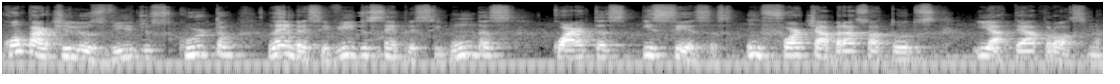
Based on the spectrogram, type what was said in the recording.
compartilhem os vídeos, curtam. Lembre-se, vídeos sempre segundas, quartas e sextas. Um forte abraço a todos e até a próxima.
